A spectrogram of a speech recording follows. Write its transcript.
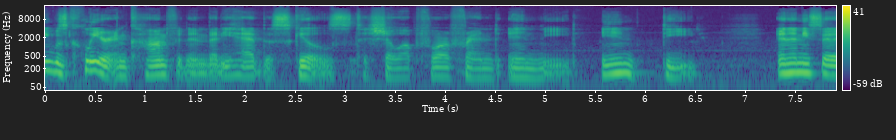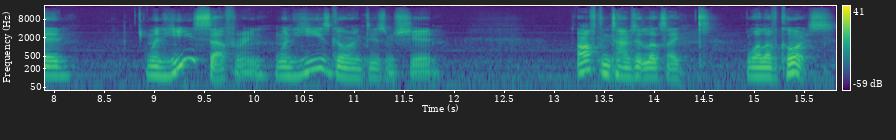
He was clear and confident that he had the skills to show up for a friend in need. Indeed. And then he said, when he's suffering, when he's going through some shit, oftentimes it looks like, well, of course.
